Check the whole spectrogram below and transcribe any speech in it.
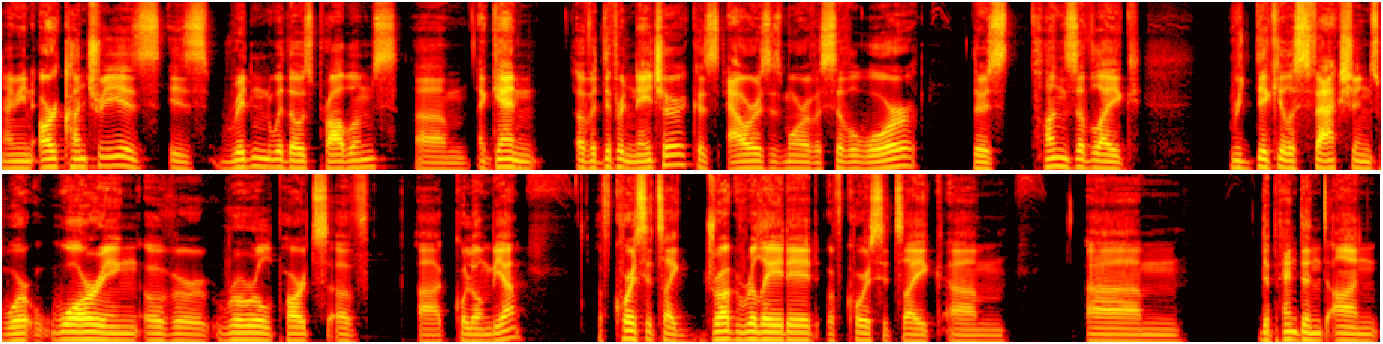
I mean our country is is ridden with those problems. Um again of a different nature because ours is more of a civil war. There's tons of like ridiculous factions war- warring over rural parts of uh, Colombia. Of course, it's like drug related. Of course, it's like um, um, dependent on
